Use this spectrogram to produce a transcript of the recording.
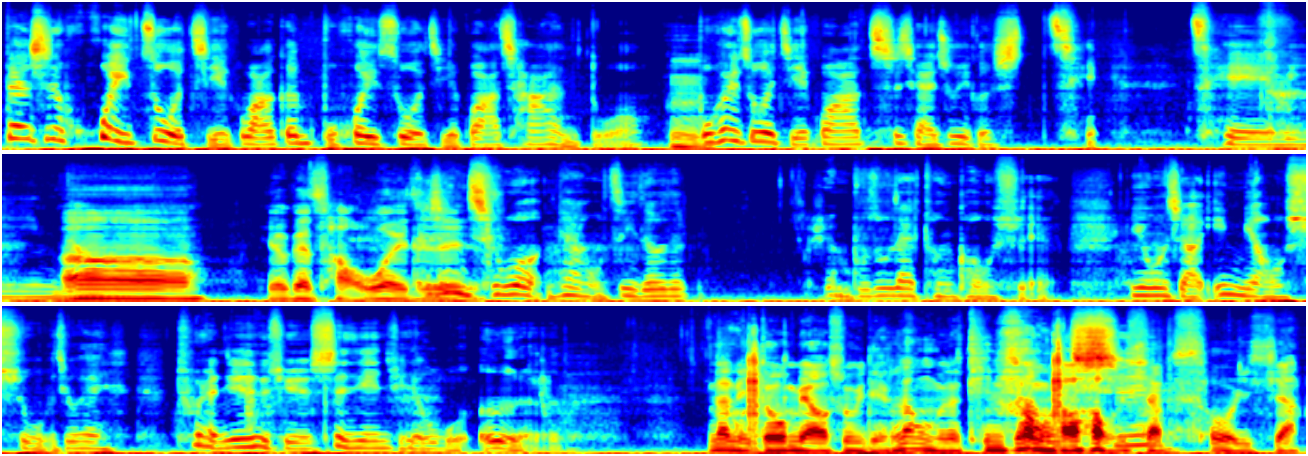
但是会做节瓜跟不会做节瓜差很多。嗯不会做节瓜吃起来就一个切切味，你知道吗？有个草味。可是你吃过，你看我自己都是忍不住在吞口水了，因为我只要一描述，就会 突然间就觉得瞬间觉得我饿了。那你多描述一点，让我们的听众好好享受一下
